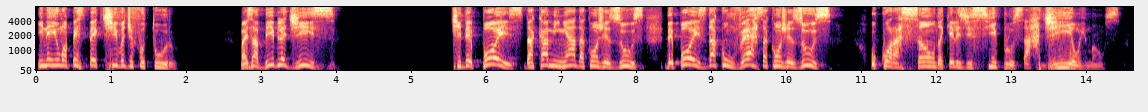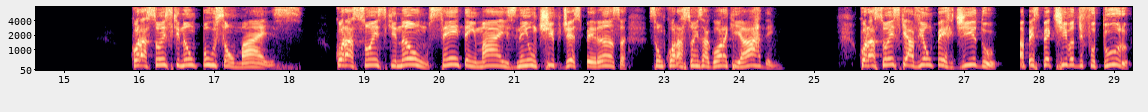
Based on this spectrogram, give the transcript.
e nenhuma perspectiva de futuro. Mas a Bíblia diz que depois da caminhada com Jesus, depois da conversa com Jesus, o coração daqueles discípulos ardiam, irmãos. Corações que não pulsam mais, corações que não sentem mais nenhum tipo de esperança, são corações agora que ardem. Corações que haviam perdido a perspectiva de futuro,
